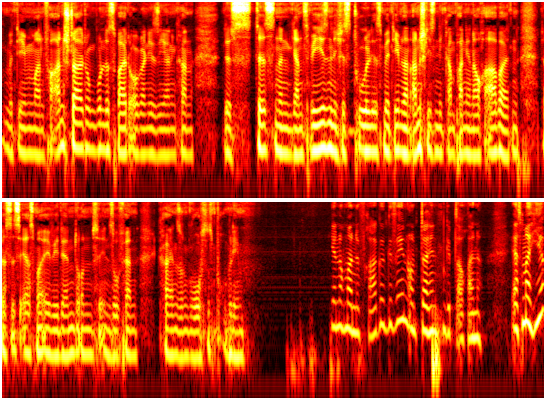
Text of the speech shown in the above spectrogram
mit dem man Veranstaltungen bundesweit organisieren kann, dass das ein ganz wesentliches Tool ist, mit dem dann anschließend die Kampagnen auch arbeiten. Das ist erstmal evident und insofern kein so ein großes Problem. Hier nochmal eine Frage gesehen und da hinten gibt es auch eine. Erstmal hier.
